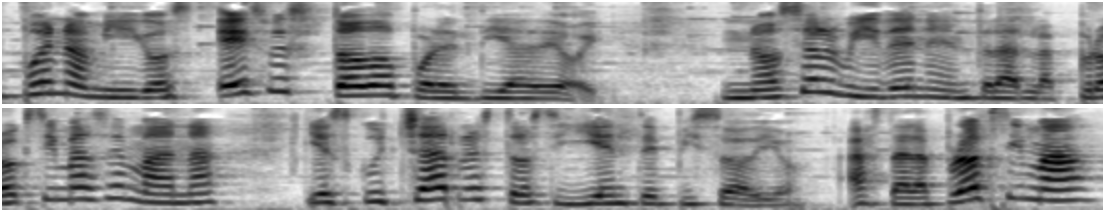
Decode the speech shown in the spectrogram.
Bueno amigos, eso es todo por el día de hoy. No se olviden entrar la próxima semana y escuchar nuestro siguiente episodio. Hasta la próxima.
